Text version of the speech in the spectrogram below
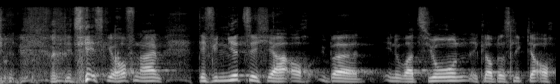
die TSG Hoffenheim definiert sich ja auch über Innovation. Ich glaube, das liegt ja auch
